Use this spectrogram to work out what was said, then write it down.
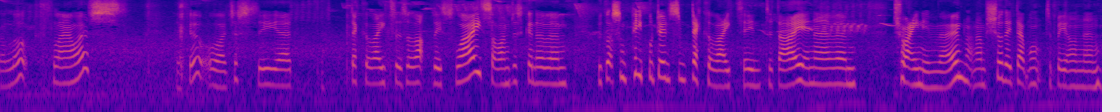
A look, flowers. Oh, I just the uh, decorators are up this way, so I'm just going to. Um, we've got some people doing some decorating today in our um, training room, and I'm sure they don't want to be on um,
